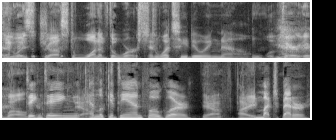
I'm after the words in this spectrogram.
he was just one of the worst. and what's he doing now Very eh, well. Ding yeah. ding. Yeah. And look at Dan Fogler. yeah. I Much better.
